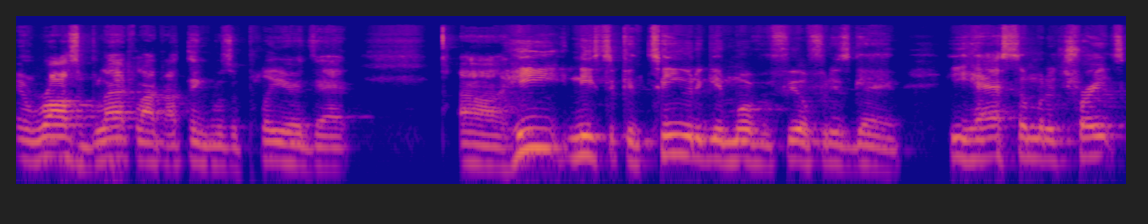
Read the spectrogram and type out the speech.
and Ross Blacklock, I think, was a player that uh, he needs to continue to get more of a feel for this game. He has some of the traits.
